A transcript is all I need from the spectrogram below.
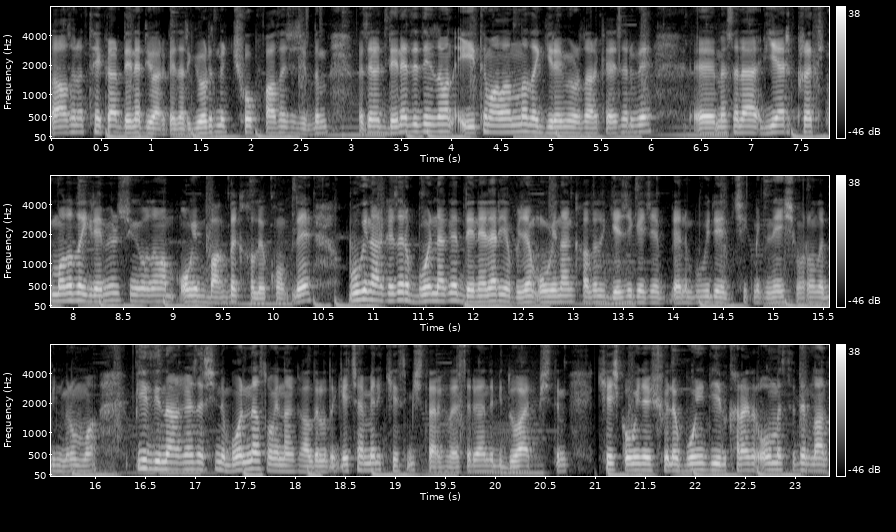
Daha sonra tekrar dene diyor arkadaşlar. Gördüğünüz gibi çok fazla şaşırdım. Mesela dene dediğim zaman eğitim alanına da giremiyoruz arkadaşlar ve e, mesela diğer pratik moda da giremiyoruz çünkü o zaman oyun bug'da kalıyor komple. Bugün arkadaşlar oyun hakkında deneler yapacağım. Oyundan kaldırıldı gece gece benim bu videoyu çekmekte ne işim var onu da bilmiyorum ama bildiğin arkadaşlar şimdi Bonnie nasıl oyundan kaldırıldı? Geçen beni kesmişti arkadaşlar. Ben de bir dua etmiştim. Keşke oyunda şöyle Bonnie diye bir karakter olmasa dedim lan.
